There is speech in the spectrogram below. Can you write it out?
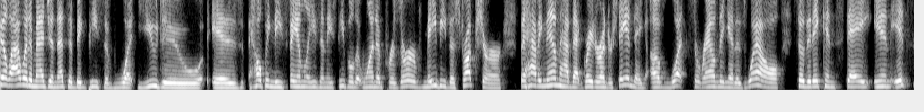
Bill, I would imagine that's a big piece of what you do is helping these families and these people that want to preserve maybe the structure, but having them have that greater understanding of what's surrounding it as well so that it can stay in its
